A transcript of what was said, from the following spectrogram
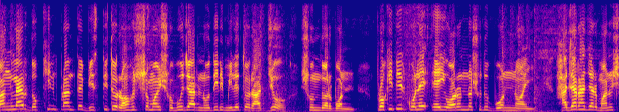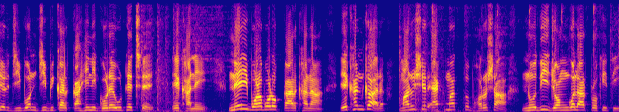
বাংলার দক্ষিণ প্রান্তে বিস্তৃত রহস্যময় সবুজ আর নদীর মিলিত রাজ্য সুন্দরবন। প্রকৃতির কোলে এই অরণ্য শুধু বন নয়, হাজার হাজার মানুষের জীবন জীবিকার কাহিনী গড়ে উঠেছে এখানে। নেই বড় বড় কারখানা, এখানকার মানুষের একমাত্র ভরসা নদী, জঙ্গল আর প্রকৃতি।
